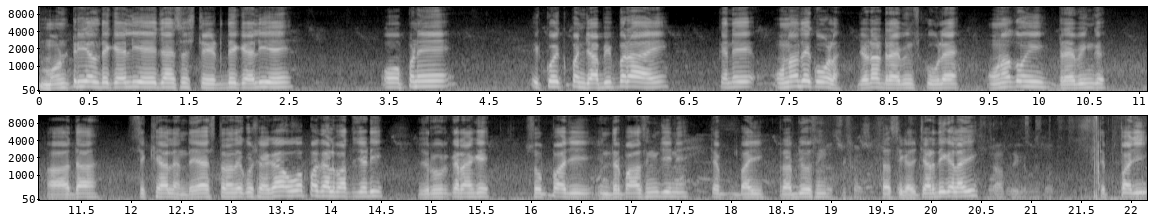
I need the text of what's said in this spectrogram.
ਮੌਂਟਰੀਅਲ ਦੇ ਕਹਿ ਲਈਏ ਜਾਂ ਇਸ ਸਟੇਟ ਦੇ ਕਹਿ ਲਈਏ, ਉਹ ਆਪਣੇ ਇੱਕੋ ਇੱਕ ਪੰਜਾਬੀ ਭਰਾ ਹੈ ਕਹਿੰਦੇ ਉਹਨਾਂ ਦੇ ਕੋਲ ਜਿਹੜਾ ਡਰਾਈਵਿੰਗ ਸਕੂਲ ਹੈ ਉਹਨਾਂ ਤੋਂ ਹੀ ਡਰਾਈਵਿੰਗ ਦਾ ਸਿੱਖਿਆ ਲੈਂਦੇ ਆ। ਇਸ ਤਰ੍ਹਾਂ ਦੇ ਕੁਝ ਹੈਗਾ ਉਹ ਆਪਾਂ ਗੱਲਬਾਤ ਜਿਹੜੀ ਜ਼ਰੂਰ ਕਰਾਂਗੇ। ਸੋ ਭਾਜੀ ਇੰਦਰਪਾਲ ਸਿੰਘ ਜੀ ਨੇ ਤੇ ਬਾਈ ਪ੍ਰਭਜੋਤ ਸਿੰਘ। ਸਤਿ ਸ਼੍ਰੀ ਅਕਾਲ ਚੜ੍ਹਦੀ ਕਲਾ ਜੀ। ਤੇ ਭਾਜੀ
